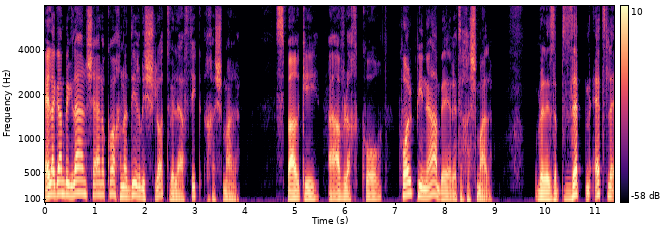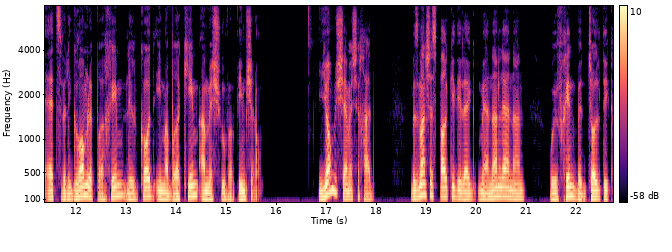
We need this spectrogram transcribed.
אלא גם בגלל שהיה לו כוח נדיר לשלוט ולהפיק חשמל. ספארקי אהב לחקור כל פינה בארץ החשמל, ולזפזפ מעץ לעץ ולגרום לפרחים לרקוד עם הברקים המשובבים שלו. יום שמש אחד, בזמן שספארקי דילג מענן לענן, הוא הבחין בג'ולטיק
